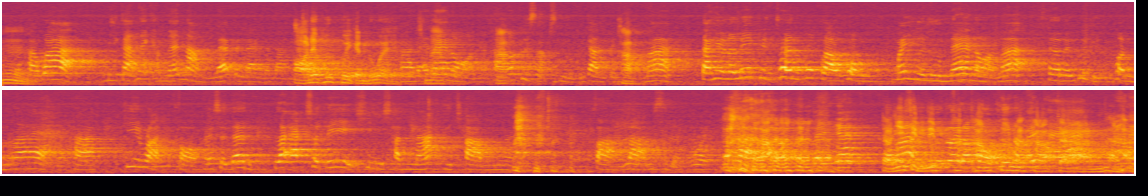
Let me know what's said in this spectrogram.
อืม นะคะว่ามีการให้คำแนะนำและเป็นแรงบันดาลใจอ๋อได้พูดคุยกันด้วยอ่าใช่ไหม แน่นอนนะคะฮะก็คือสนับสนุนกันเป็นอครับ ย่างมาก แต่ฮิลลารีคลินตันพวกเราคงไม่ลืมแน่นอนว่า เธอเป็นผู้หญิงคนแรกนะคะ ที่รัน for president และ actually ชีชนะอีทรัมป์นะ สามล้านเสียงด้วยนะคะอะไรเงี้ยแต่20นี่คือโดยระบบทำขึ้นนะครับอาจารย์ อะไร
